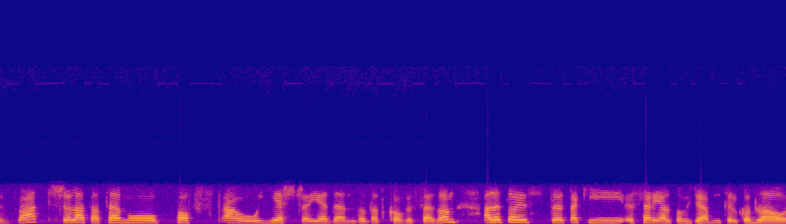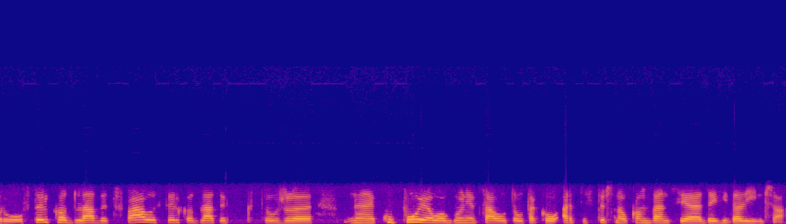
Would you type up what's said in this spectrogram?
e, dwa, trzy lata temu powstał jeszcze jeden dodatkowy sezon, ale to jest taki serial, powiedziałabym, tylko dla orłów, tylko dla wytrwałych, tylko dla tych, którzy e, kupują ogólnie całą tą taką artystyczną konwencję Davida Lyncha.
